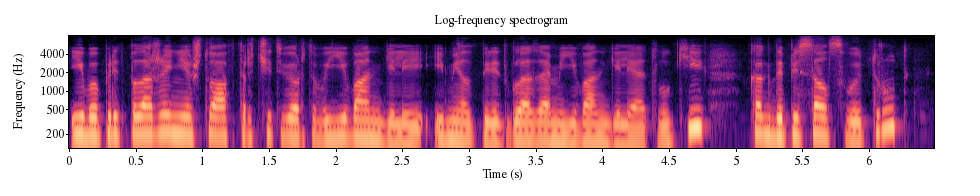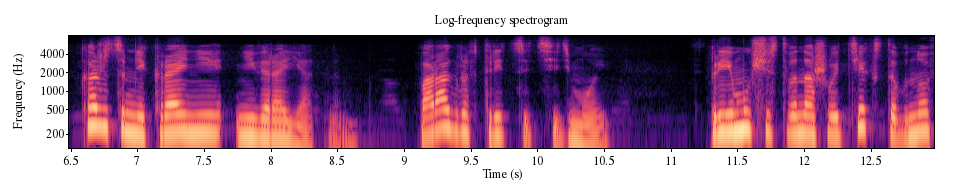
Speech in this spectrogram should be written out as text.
Ибо предположение, что автор четвертого Евангелия имел перед глазами Евангелие от Луки, когда писал свой труд, кажется мне крайне невероятным. Параграф 37. Преимущество нашего текста вновь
